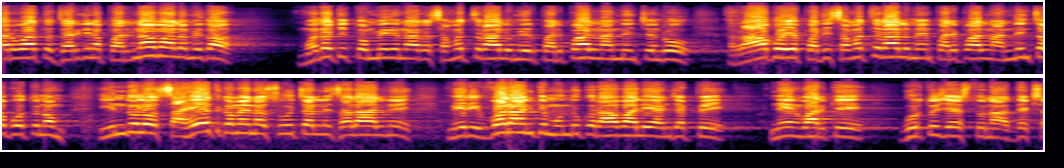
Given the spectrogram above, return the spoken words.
తర్వాత జరిగిన పరిణామాల మీద మొదటి తొమ్మిదిన్నర సంవత్సరాలు మీరు పరిపాలన అందించారు రాబోయే పది సంవత్సరాలు మేము పరిపాలన అందించబోతున్నాం. ఇందులో సహేతుకమైన సూచనల్ని సలహాలని మీరు ఇవ్వడానికి ముందుకు రావాలి అని చెప్పి నేను వారికి గుర్తు చేస్తున్నా. అధ్యక్ష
